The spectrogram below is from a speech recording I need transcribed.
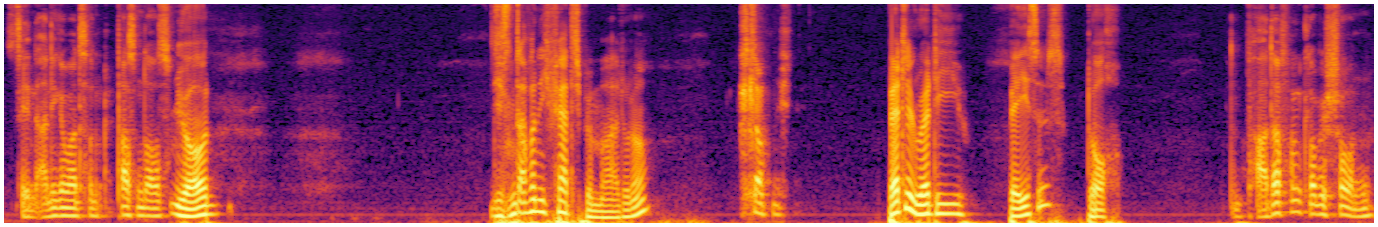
Sehen einigermaßen passend aus. Ja, die sind aber nicht fertig bemalt, oder? Ich glaube nicht. Battle Ready Bases? Doch. Ein paar davon glaube ich schon.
